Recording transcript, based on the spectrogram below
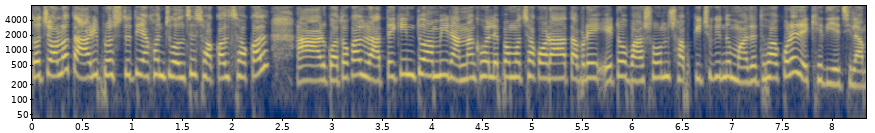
তো চলো, তারই প্রস্তুতি এখন চলছে সকাল সকাল। আর গতকাল রাতে কিন্তু আমি রান্নাঘর লেপা মোছা করা, তারপরে এটো, বাসন সব কিছু কিন্তু মাজা ধোয়া করে রেখে দিয়েছিলাম।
